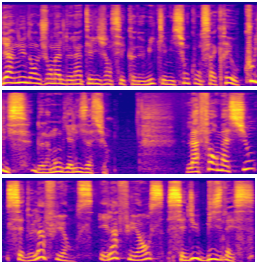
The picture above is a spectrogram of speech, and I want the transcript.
Bienvenue dans le journal de l'intelligence économique, l'émission consacrée aux coulisses de la mondialisation. La formation, c'est de l'influence et l'influence, c'est du business.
